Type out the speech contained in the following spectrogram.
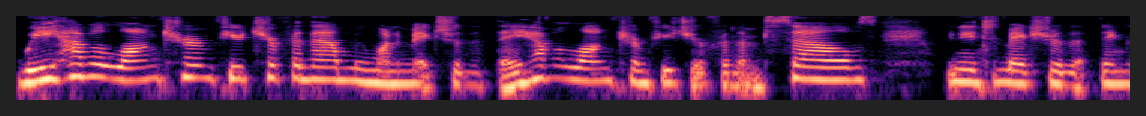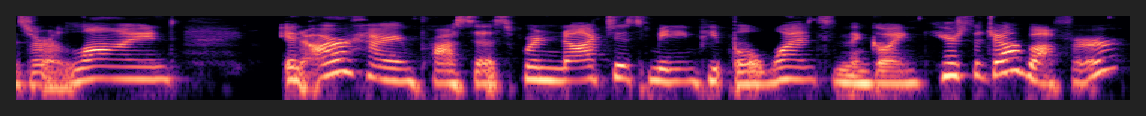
We have a long-term future for them. We want to make sure that they have a long-term future for themselves. We need to make sure that things are aligned. In our hiring process, we're not just meeting people once and then going, here's the job offer.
